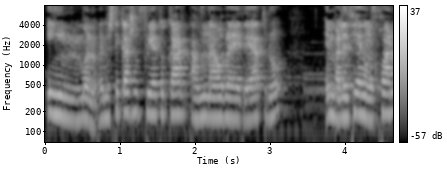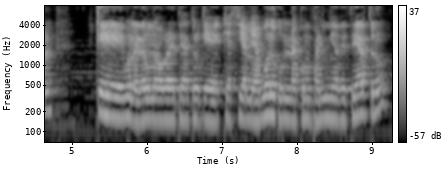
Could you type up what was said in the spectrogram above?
Y bueno, en este caso fui a tocar a una obra de teatro en Valencia de Don Juan. Que bueno, era una obra de teatro que, que hacía mi abuelo con una compañía de teatro.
